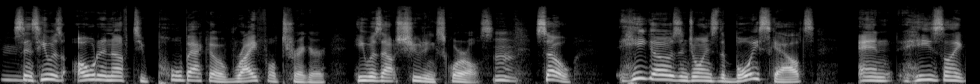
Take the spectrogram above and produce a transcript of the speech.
Hmm. Since he was old enough to pull back a rifle trigger, he was out shooting squirrels. Hmm. So he goes and joins the Boy Scouts, and he's like,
